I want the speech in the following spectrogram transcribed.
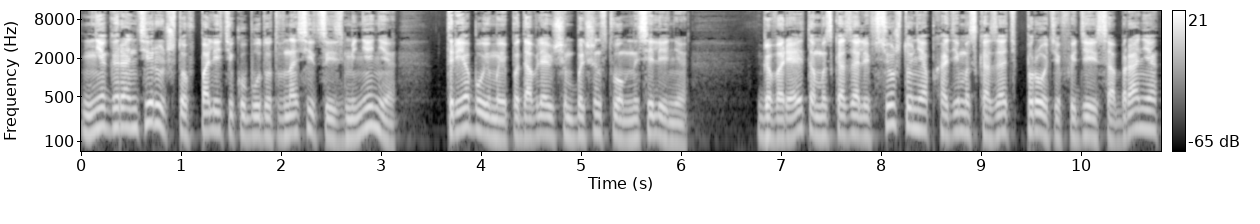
не гарантирует, что в политику будут вноситься изменения, требуемые подавляющим большинством населения. Говоря это, мы сказали все, что необходимо сказать против идеи собрания,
